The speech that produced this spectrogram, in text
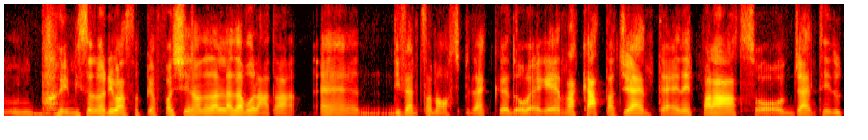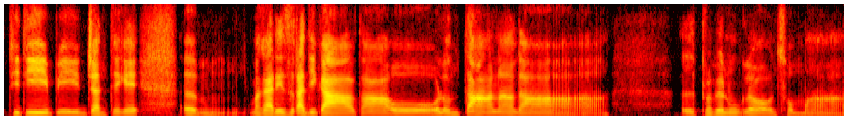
mm, poi mi sono rimasta più affascinata dalla tavolata eh, di Ferza Ospitec, dove raccatta gente nel palazzo, gente di tutti i tipi, gente che ehm, magari è sradicata o lontana da il proprio nucleo, insomma,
